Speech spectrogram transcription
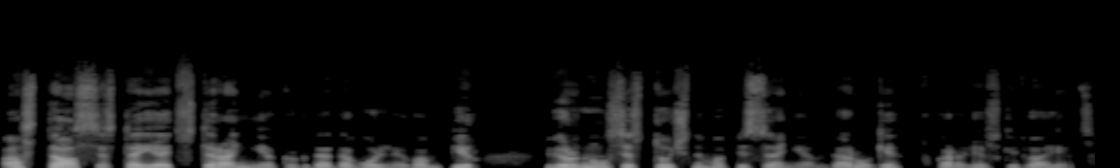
остался стоять в стороне, когда довольный вампир вернулся с точным описанием дороги в Королевский дворец.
